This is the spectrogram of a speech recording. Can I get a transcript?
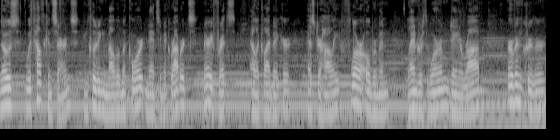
those with health concerns, including Melba McCord, Nancy McRoberts, Mary Fritz, Ella Kleibaker, Esther Holly, Flora Oberman, Landreth Worm, Dana Robb, Irvin Kruger,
